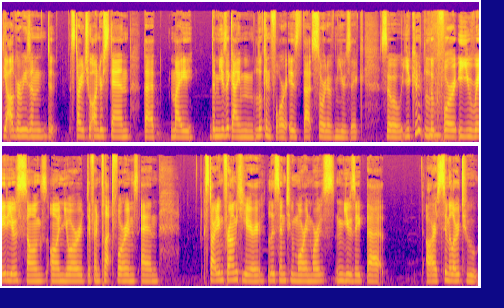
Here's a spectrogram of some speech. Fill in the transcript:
the algorithm d- started to understand that my the music I'm looking for is that sort of music. So you could look for EU radio songs on your different platforms and starting from here, listen to more and more music that are similar to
